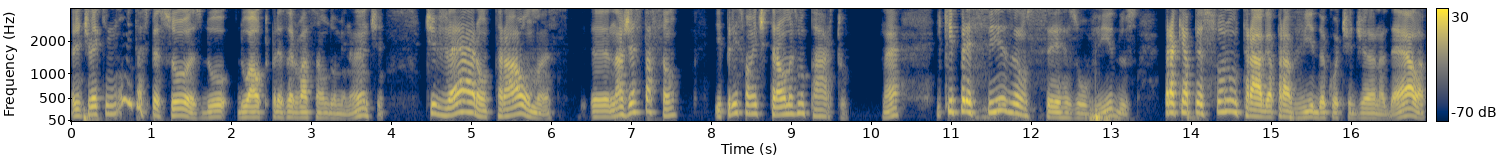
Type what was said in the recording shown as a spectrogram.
a gente vê que muitas pessoas do, do autopreservação dominante tiveram traumas eh, na gestação e principalmente traumas no parto, né? E que precisam ser resolvidos para que a pessoa não traga para a vida cotidiana dela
